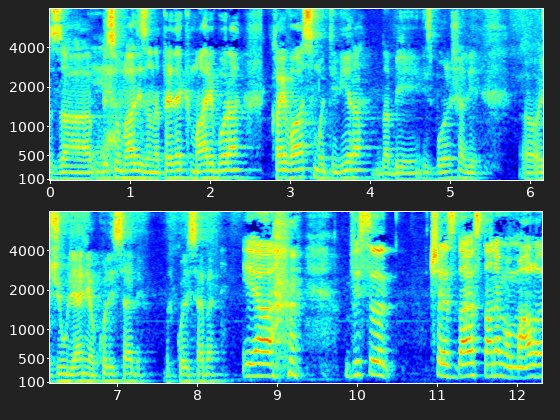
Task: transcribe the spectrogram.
za v bistvu ja. mladi za napredek Maribora. Kaj vas motivira, da bi izboljšali uh, življenje okoli, sebi, okoli sebe? Ja, v bistvu. Če zdaj ostanemo malo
